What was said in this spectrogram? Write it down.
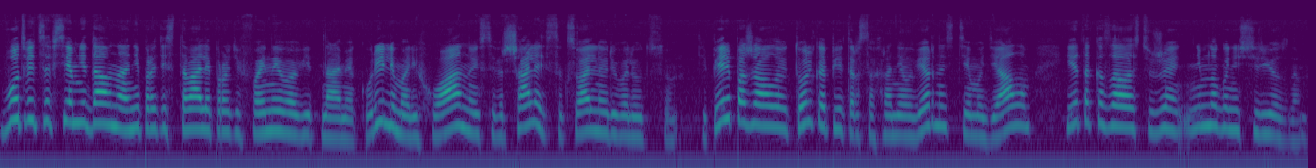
вот ведь совсем недавно они протестовали против войны во Вьетнаме, курили марихуану и совершали сексуальную революцию. Теперь, пожалуй, только Питер сохранил верность тем идеалам, и это казалось уже немного несерьезным.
